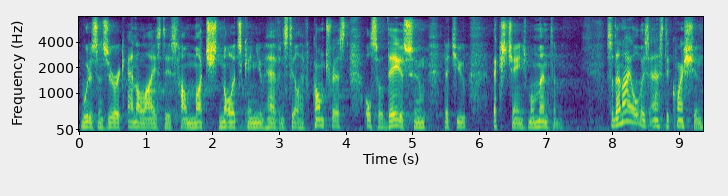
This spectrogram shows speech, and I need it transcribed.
Wootters and Zurek analyzed this. How much knowledge can you have and still have contrast? Also, they assume that you exchange momentum. So then I always ask the question,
